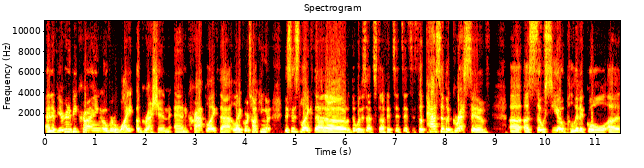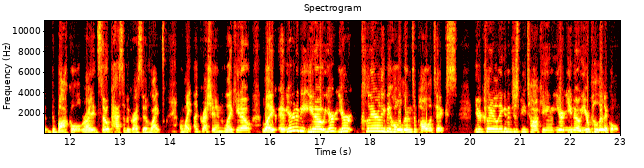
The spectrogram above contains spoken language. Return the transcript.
and if you're going to be crying over white aggression and crap like that, like we're talking, this is like that, uh, the, what is that stuff? It's, it's, it's, it's the passive aggressive uh, a socio-political uh, debacle, right? It's so passive aggressive, like white aggression. Like you know, like if you're gonna be, you know, you're you're clearly beholden to politics. You're clearly gonna just be talking. You're you know you're political.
